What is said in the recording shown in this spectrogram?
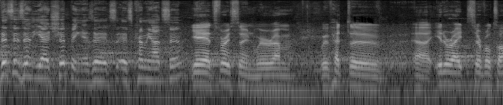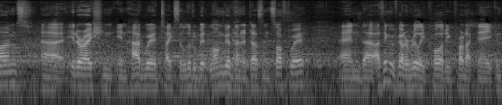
This isn't yet shipping, is it? It's, it's coming out soon? Yeah, it's very soon. We're um, we've had to uh, iterate several times. Uh, iteration in hardware takes a little bit longer than it does in software, and uh, I think we've got a really quality product now. You can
